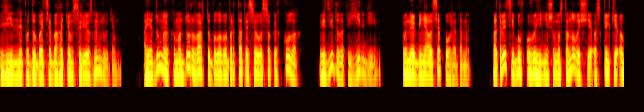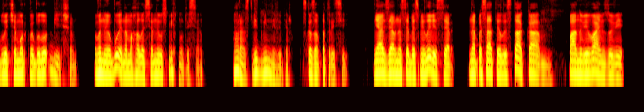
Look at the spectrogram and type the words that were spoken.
Він не подобається багатьом серйозним людям. А я думаю, командору варто було б обертатися у високих колах, відвідувати гільдії. Вони обмінялися поглядами. Патрицій був у вигіднішому становищі, оскільки обличчя моркви було більшим. Вони обоє намагалися не усміхнутися. Гаразд, відмінний вибір, сказав Патрицій. Я взяв на себе сміливість, сер, написати листа К. панові Ваймзові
